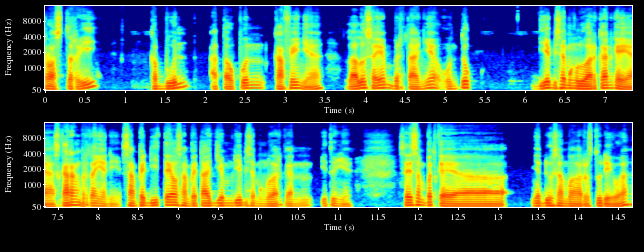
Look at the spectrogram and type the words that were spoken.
roastery, kebun ataupun kafenya, lalu saya bertanya untuk dia bisa mengeluarkan kayak sekarang bertanya nih, sampai detail, sampai tajam dia bisa mengeluarkan itunya. Saya sempat kayak nyeduh sama Restu Dewa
